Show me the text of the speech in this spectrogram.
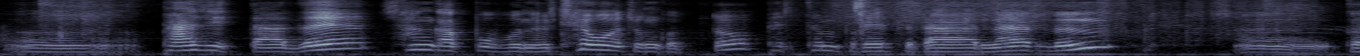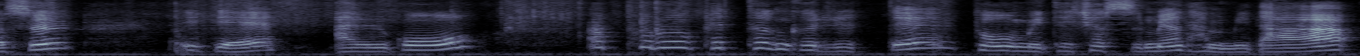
어, 바지 따의 삼각 부분을 채워준 것도 패턴 브레드라는 어, 것을 이제 알고 앞으로 패턴 그릴 때 도움이 되셨으면 합니다.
